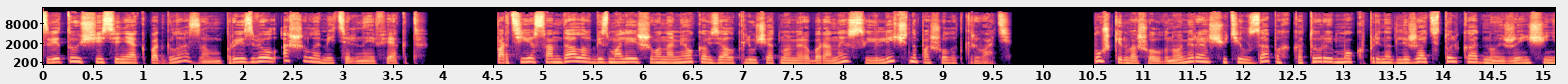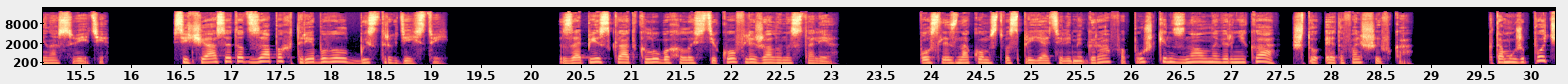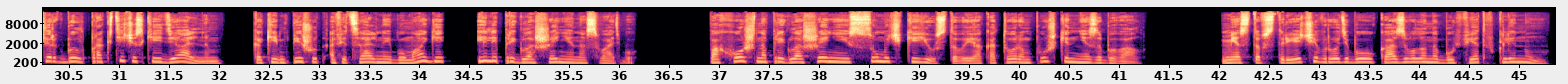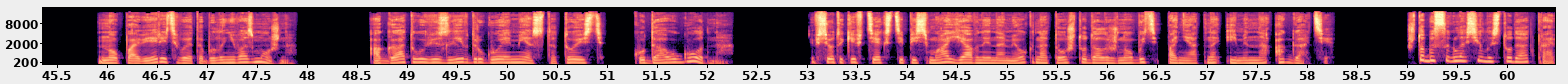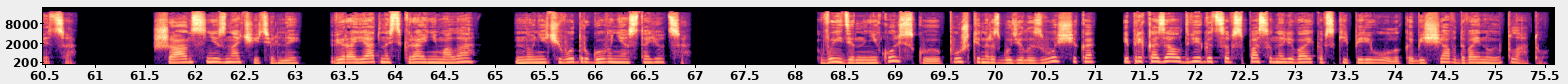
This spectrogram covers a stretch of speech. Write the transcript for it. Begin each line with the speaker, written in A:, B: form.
A: Цветущий синяк под глазом произвел ошеломительный эффект. Портье сандалов без малейшего намека взял ключ от номера баронессы и лично пошел открывать. Пушкин вошел в номер и ощутил запах, который мог принадлежать только одной женщине на свете. Сейчас этот запах требовал быстрых действий. Записка от клуба холостяков лежала на столе. После знакомства с приятелями графа Пушкин знал наверняка, что это фальшивка. К тому же почерк был практически идеальным, каким пишут официальные бумаги или приглашение на свадьбу. Похож на приглашение из сумочки Юстовой, о котором Пушкин не забывал. Место встречи вроде бы указывало на буфет в Клину, но поверить в это было невозможно. Агату увезли в другое место, то есть куда угодно. И все-таки в тексте письма явный намек на то, что должно быть понятно именно Агате. Чтобы согласилась туда отправиться. Шанс незначительный, Вероятность крайне мала, но ничего другого не остается. Выйдя на Никольскую, Пушкин разбудил извозчика и приказал двигаться в Спасо-Наливайковский переулок, обещав двойную плату.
